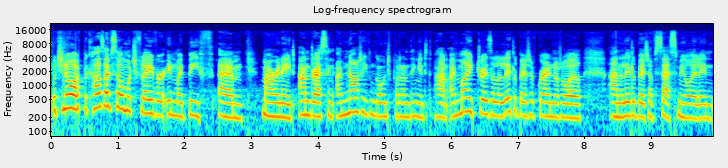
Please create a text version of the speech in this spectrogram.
But you know what? Because I've so much flavour in my beef um, marinade and dressing, I'm not even going to put anything into the pan. I might drizzle a little bit of groundnut oil and a little bit of sesame oil in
